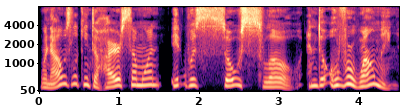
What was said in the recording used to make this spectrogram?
When I was looking to hire someone, it was so slow and overwhelming.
